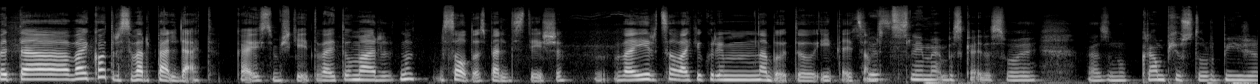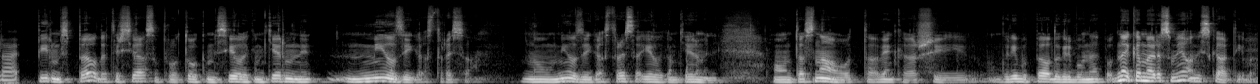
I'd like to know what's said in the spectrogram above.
Bet vai katrs var peldēt? Kā jūs jums šķiet? Vai tomēr nu, saltos peldas tīši? Vai ir cilvēki, kuriem nebūtu ieteicams? Ir slimības skaidrs vai nezinu, krampjus tur bieži ir. Pirms peldēt ir jāsaprot to, ka mēs ieliekam ķermeni milzīgā stresā nu, milzīgā stresā ielikam ķermeni. Un tas nav tā vienkārši gribu peldu, gribu nepeldu. Nē, kamēr esmu jauni, viss kārtībā.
